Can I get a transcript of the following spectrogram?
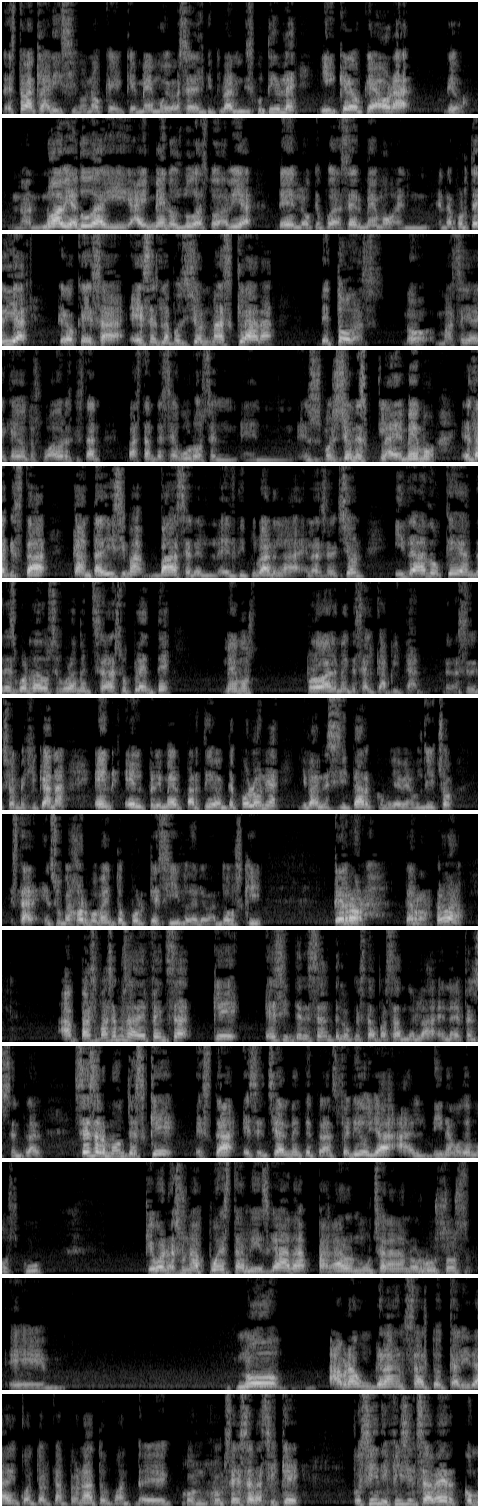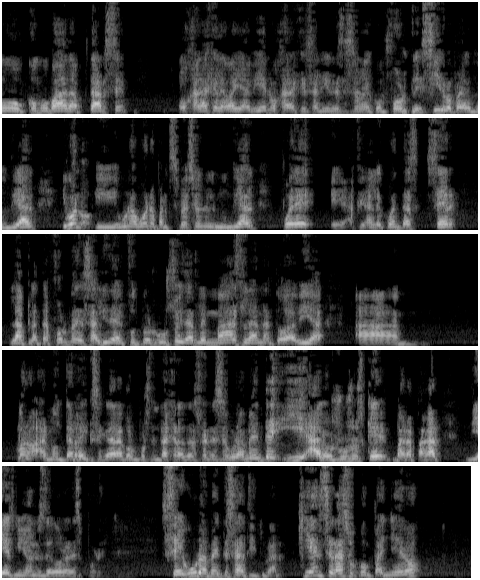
estaba clarísimo, ¿no? Que, Memo iba a ser el titular indiscutible y creo que ahora, digo, no, había duda y hay menos dudas todavía de lo que puede hacer Memo en, la portería. Creo que esa, esa es la posición más clara de todas, ¿no? Más allá de que hay otros jugadores que están bastante seguros en, sus posiciones, la de Memo es la que está cantadísima, va a ser el, titular en la, en la selección y dado que Andrés Guardado seguramente será suplente, vemos probablemente sea el capitán de la selección mexicana en el primer partido ante Polonia y va a necesitar, como ya habíamos dicho, estar en su mejor momento porque sí, lo de Lewandowski, terror, terror. Pero bueno, pasemos a la defensa, que es interesante lo que está pasando en la, en la defensa central. César Montes, que está esencialmente transferido ya al Dinamo de Moscú, que bueno, es una apuesta arriesgada, pagaron mucha lana los rusos, eh, no habrá un gran salto de calidad en cuanto al campeonato eh, con, César, así que pues sí, difícil saber cómo, cómo va a adaptarse. Ojalá que le vaya bien, ojalá que salir de esa zona de confort le sirva para el Mundial. Y bueno, y una buena participación en el Mundial puede, eh, a final de cuentas, ser la plataforma de salida del fútbol ruso y darle más lana todavía a, bueno, al Monterrey, que se quedará con un porcentaje de la transferencia seguramente, y a los rusos que van a pagar 10 millones de dólares por él. Seguramente será titular. ¿Quién será su compañero?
